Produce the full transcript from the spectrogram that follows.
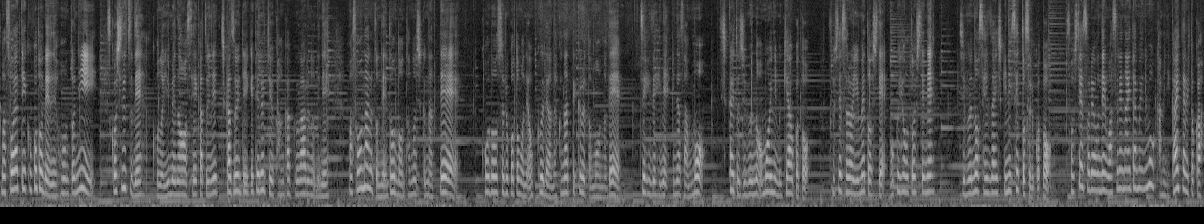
まあ、そうやっていくことでね本当に少しずつねこの夢の生活にね近づいていけてるっていう感覚があるのでね、まあ、そうなるとねどんどん楽しくなって行動することもね億劫ではなくなってくると思うので是非是非ね皆さんもしっかりと自分の思いに向き合うことそしてそれを夢として目標としてね自分の潜在意識にセットすることそしてそれをね忘れないためにも紙に書いたりとか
